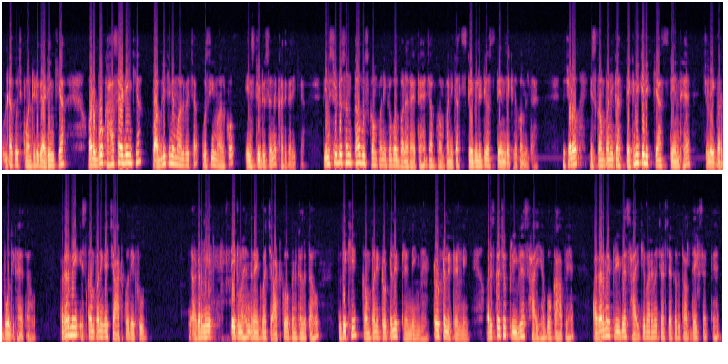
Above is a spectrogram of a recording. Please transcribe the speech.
उल्टा कुछ क्वांटिटी को एडिंग किया और वो कहाँ से एडिंग किया? पब्लिक ने माल बेचा, उसी माल को इंस्टीट्यूशन ने खरीदारी किया। तो इंस्टीट्यूशन तब उस कंपनी के ऊपर बने रहते हैं जब कंपनी का स्टेबिलिटी और स्ट्रेंथ देखने को मिलता है। तो चलो, इस कंपनी का टेक्निकली क्या स्ट्रेंथ है चलो एक बार वो दिखा देता हूँ। अगर मैं इस कंपनी के चार्ट को देखूँ, अगर मैं टेक महिंद्रा एक बार चार्ट को ओपन कर लेता हूँ तो देखिए कंपनी टोटली ट्रेंडिंग में है टोटली ट्रेंडिंग और इसका जो प्रीवियस हाई है वो कहाँ पे है? अगर मैं प्रीवियस हाई के बारे में चर्चा करूँ तो आप देख सकते हैं,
